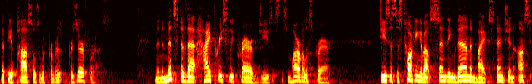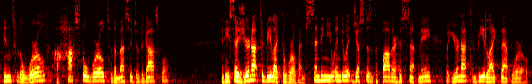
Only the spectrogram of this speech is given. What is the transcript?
that the apostles would preserve for us. And in the midst of that high priestly prayer of Jesus, this marvelous prayer, Jesus is talking about sending them and by extension us into the world, a hostile world to the message of the gospel. And he says, you're not to be like the world. I'm sending you into it just as the Father has sent me, but you're not to be like that world.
